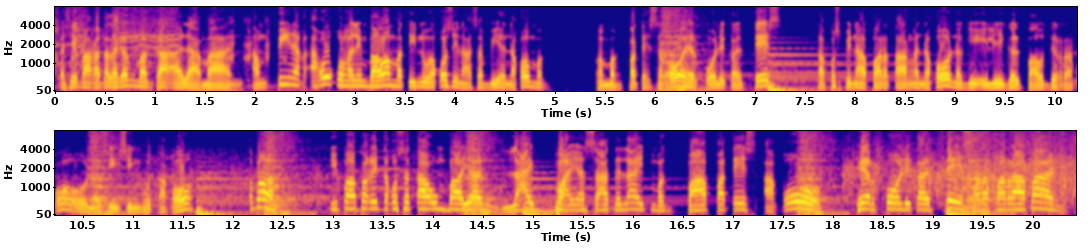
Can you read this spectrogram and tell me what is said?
Kasi baka talagang magkaalaman. Ang pinaka ako kung halimbawa matino ako, sinasabihan ako mag magpa-test ako, hair follicle test. Tapos pinaparatangan ako, nag-illegal powder ako o nasisinghot ako. Aba, ipapakita ko sa taong bayan, live via satellite, magpapatest ako. Hair follicle test, harap-harapan.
